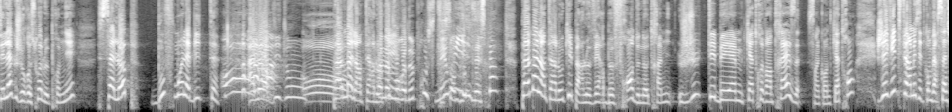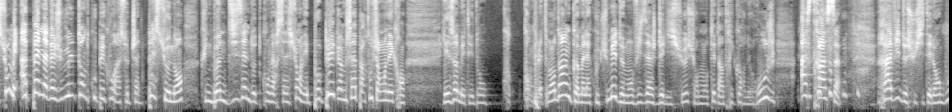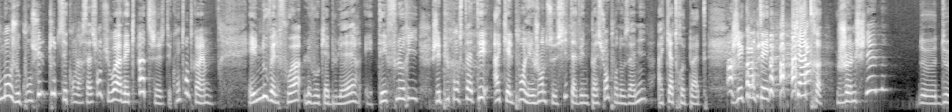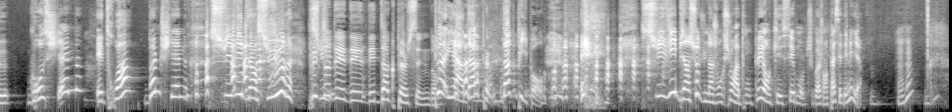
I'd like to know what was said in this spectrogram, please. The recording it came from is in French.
c'est là que je reçois le premier salope bouffe-moi la bite. Oh, Alors, dis donc. pas mal interloqué. Un amoureux de Proust. Mais oui, n'est-ce pas? Pas mal interloqué par le verbe franc de notre ami JUTBM 93, 54 ans. J'ai vite fermé cette conversation, mais à peine avais-je eu le temps de couper court à ce chat passionnant qu'une bonne dizaine d'autres conversations allaient popper comme ça partout sur mon écran. Les hommes étaient donc complètement dingue, comme à l'accoutumée de mon visage délicieux surmonté d'un tricorne rouge, Astras. Ravi de susciter l'engouement, je consulte toutes ces conversations, tu vois, avec hâte, j'étais contente quand même. Et une nouvelle fois, le vocabulaire était fleuri. J'ai pu constater à quel point les gens de ce site avaient une passion pour nos amis à quatre pattes. J'ai compté quatre jeunes chiennes, de deux grosses chiennes et trois bonnes chiennes. Suivi bien sûr. Plutôt des, des, des dog person. Donc. Yeah, dog, dog people. suivi bien sûr d'une injonction à pomper, encaisser, bon tu vois j'en passe et des meilleurs. Mm -hmm.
